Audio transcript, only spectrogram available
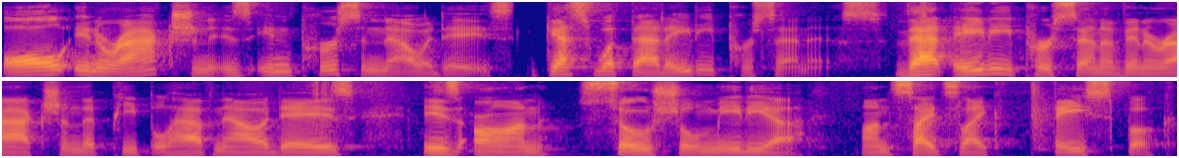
all interaction is in person nowadays. Guess what that 80% is? That 80% of interaction that people have nowadays is on social media, on sites like Facebook,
